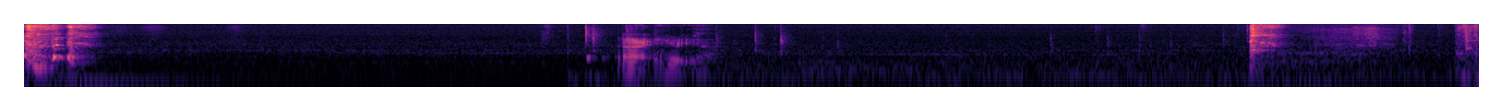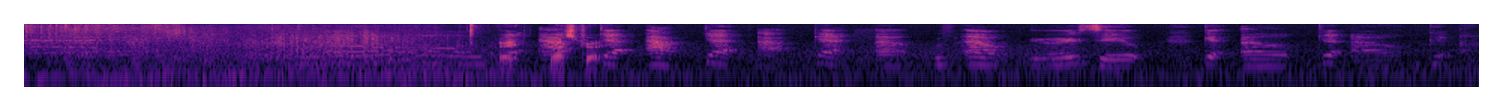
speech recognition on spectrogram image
Daddy. Alright, here we go. Alright, last try. Get out, get out, get out without your suit. Get out, get out, get out.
